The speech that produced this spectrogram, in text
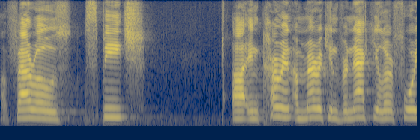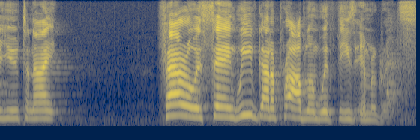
uh, Pharaoh's speech uh, in current American vernacular for you tonight. Pharaoh is saying, We've got a problem with these immigrants.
